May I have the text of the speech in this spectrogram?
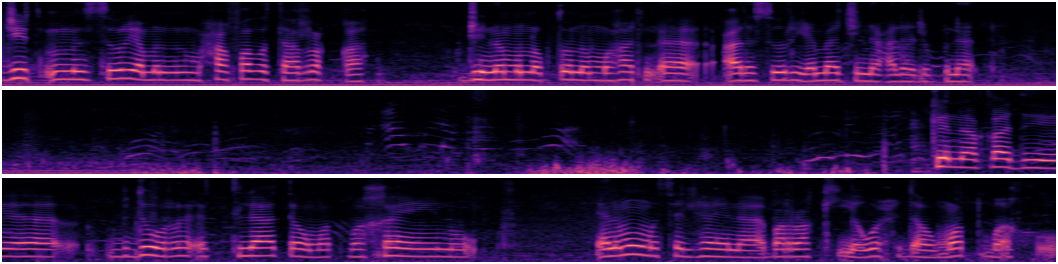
جيت من سوريا من محافظة الرقة. جينا من بطون أمهاتنا على سوريا ما جينا على لبنان. كنا قادي بدور ثلاثة ومطبخين و... يعني مو مثل هنا براكية وحدة ومطبخ و...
